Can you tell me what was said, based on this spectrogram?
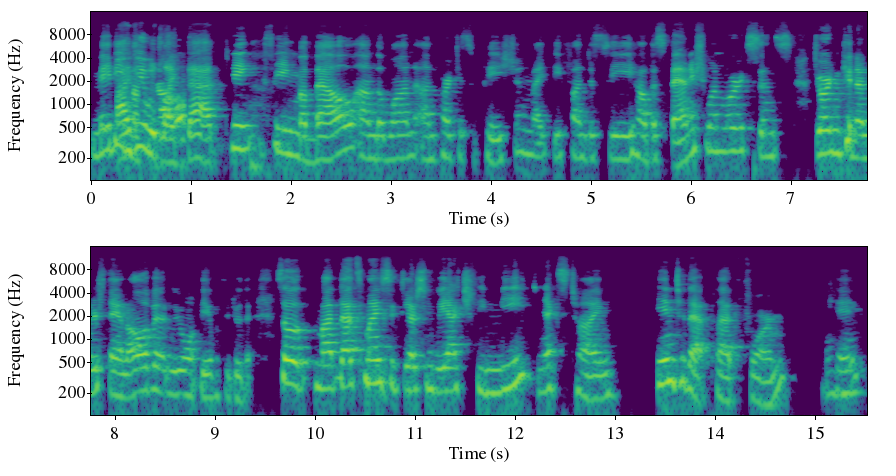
maybe Ivy would like that. Seeing, seeing Mabel on the one on participation might be fun to see how the Spanish one works. Since Jordan can understand all of it, we won't be able to do that. So my, that's my suggestion. We actually meet next time into that platform. Okay.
